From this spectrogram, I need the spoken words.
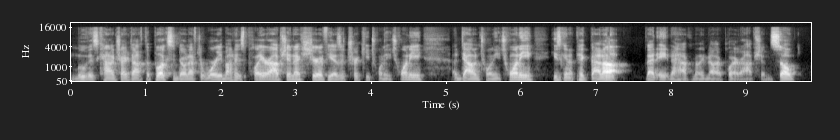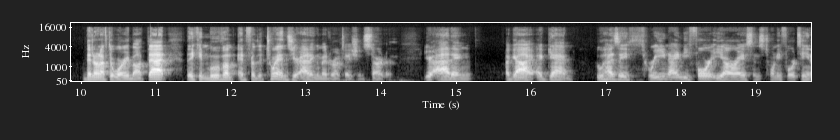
move his contract off the books and don't have to worry about his player option next year. If he has a tricky 2020, a down 2020, he's going to pick that up, that eight and a half million dollar player option. So they don't have to worry about that. They can move him. And for the Twins, you're adding a mid rotation starter. You're adding a guy, again, who has a 394 ERA since 2014.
